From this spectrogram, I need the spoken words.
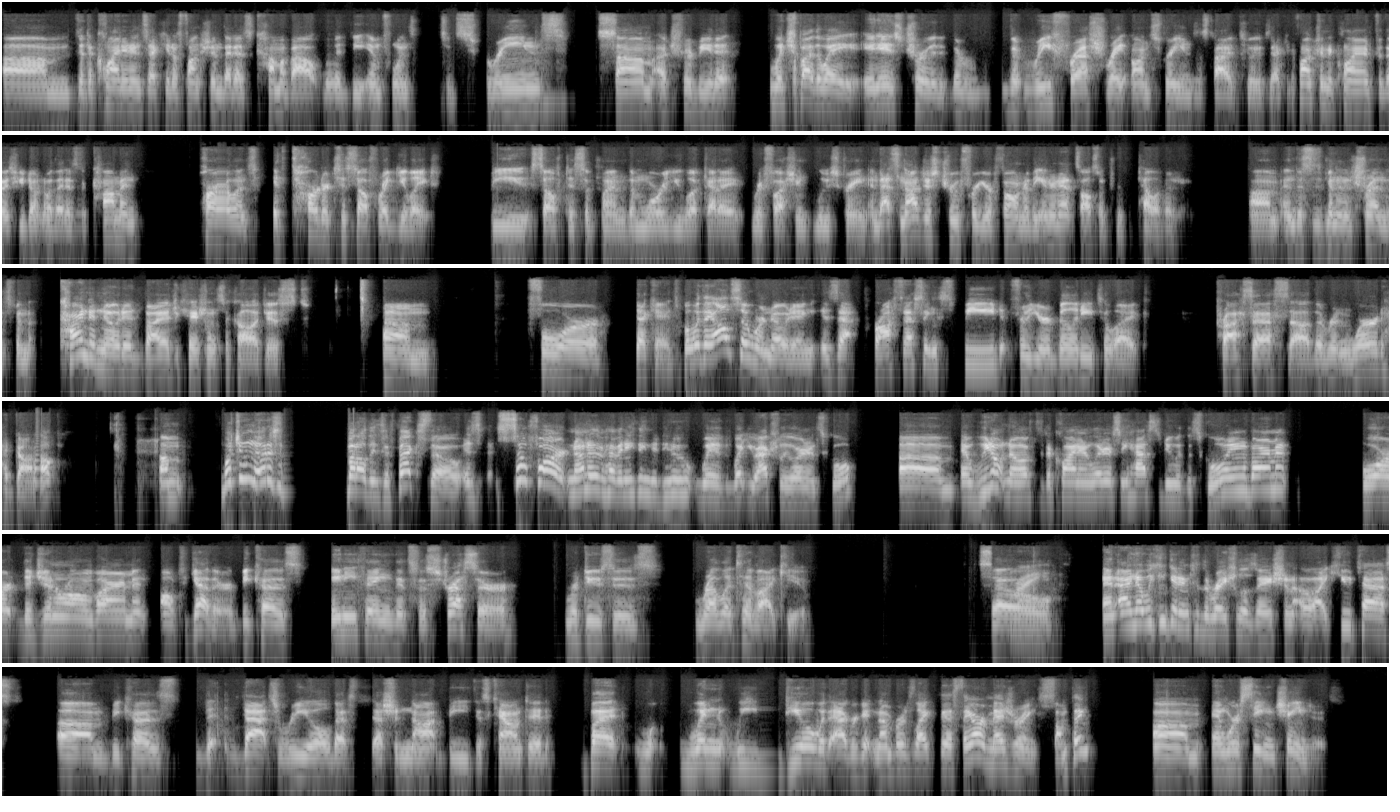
um, the decline in executive function that has come about with the influence of screens. Some attribute it, which, by the way, it is true that the, the refresh rate on screens is tied to executive function decline. For those who don't know, that is a common parlance. It's harder to self regulate, be self disciplined the more you look at a refreshing blue screen. And that's not just true for your phone or the internet, it's also true for television. Um, and this has been a trend that's been kind of noted by educational psychologists um, for decades. But what they also were noting is that processing speed for your ability to like process uh, the written word had gone up. Um, what you'll notice about all these effects, though, is so far none of them have anything to do with what you actually learn in school. Um, and we don't know if the decline in literacy has to do with the schooling environment or the general environment altogether because anything that's a stressor reduces relative IQ. So, right. and I know we can get into the racialization of IQ test um, because th- that's real. That's that should not be discounted. But w- when we deal with aggregate numbers like this, they are measuring something, um, and we're seeing changes.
